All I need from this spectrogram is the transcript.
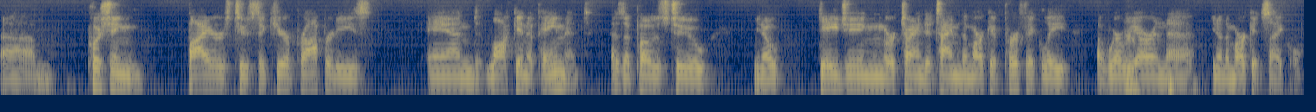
um, pushing buyers to secure properties and lock in a payment as opposed to you know gauging or trying to time the market perfectly of where we hmm. are in the you know the market cycle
